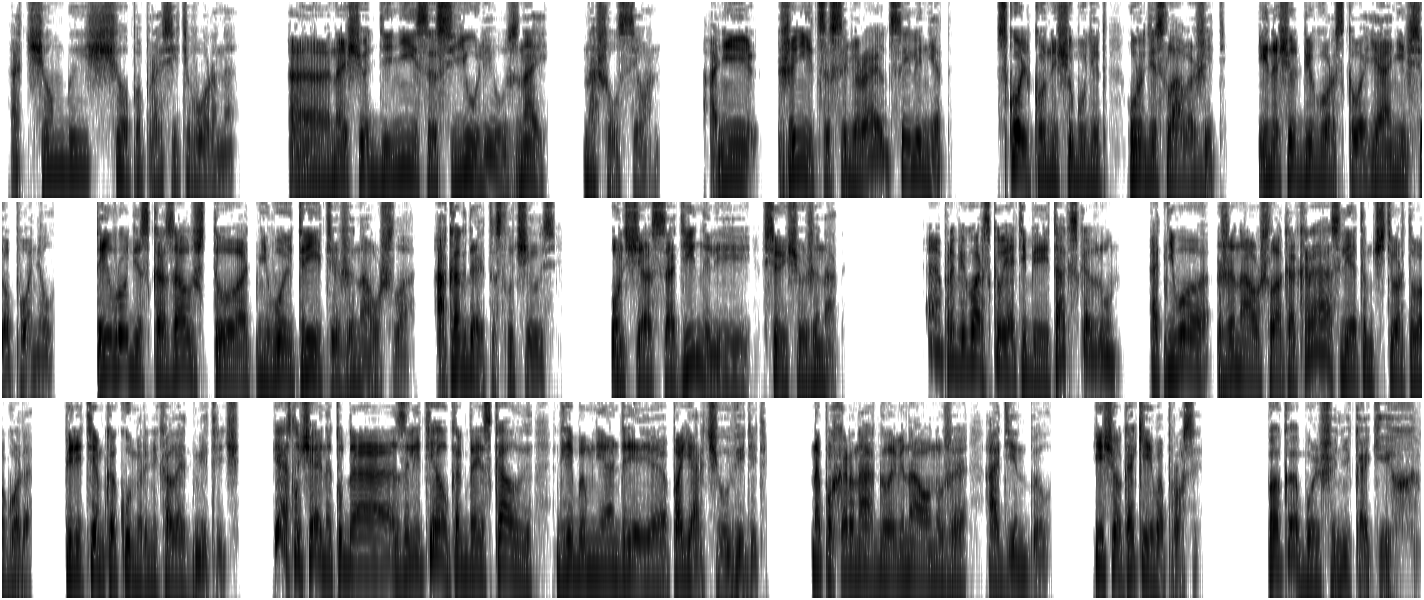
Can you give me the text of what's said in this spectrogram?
О чем бы еще попросить ворона? — А насчет Дениса с Юлей узнай, — нашелся он. — Они жениться собираются или нет? Сколько он еще будет у Радислава жить? И насчет Бегорского я не все понял. Ты вроде сказал, что от него и третья жена ушла. А когда это случилось? Он сейчас один или все еще женат? А про Бегорского я тебе и так скажу. От него жена ушла как раз летом четвертого года, перед тем, как умер Николай Дмитриевич. Я случайно туда залетел, когда искал, где бы мне Андрея поярче увидеть. На похоронах Головина он уже один был. Еще какие вопросы? Пока больше никаких.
